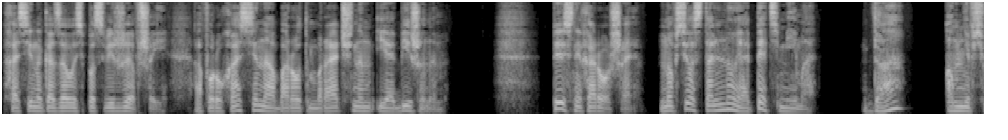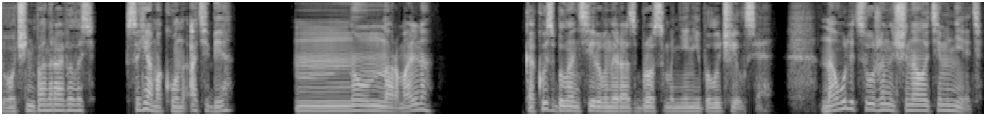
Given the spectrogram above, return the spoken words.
Хасина казалась посвежевшей, а Фурухаси, наоборот, мрачным и обиженным. Песня хорошая, но все остальное опять мимо. «Да? А мне все очень понравилось. Саяма-кун, а тебе?» «Ну, нормально». Какой сбалансированный разброс мнений получился. На улице уже начинало темнеть.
